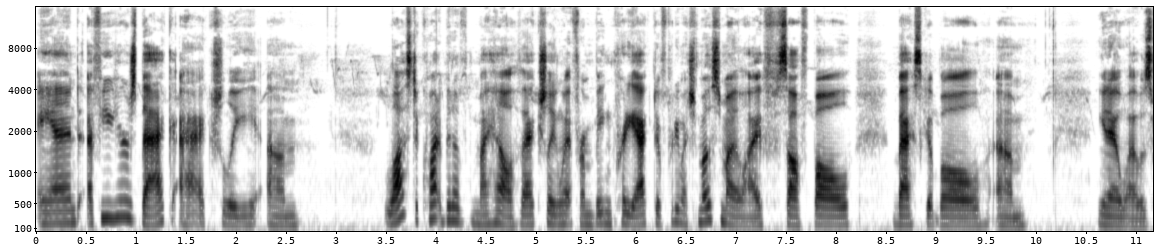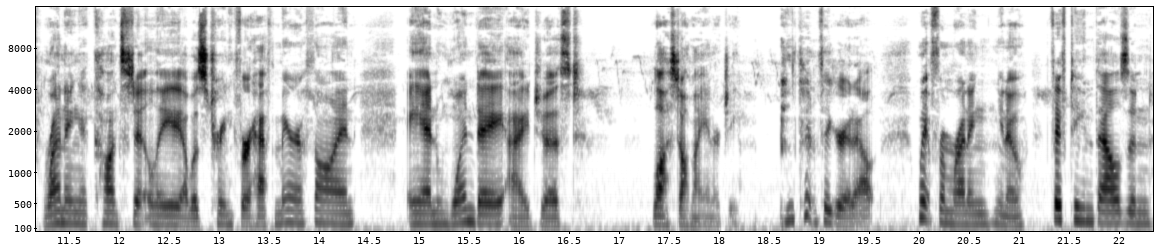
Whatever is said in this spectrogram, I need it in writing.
And a few years back, I actually um, lost a quite a bit of my health. I actually went from being pretty active pretty much most of my life, softball, basketball, um, you know, I was running constantly. I was training for a half marathon. And one day I just lost all my energy. Couldn't figure it out. Went from running, you know, 15,000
